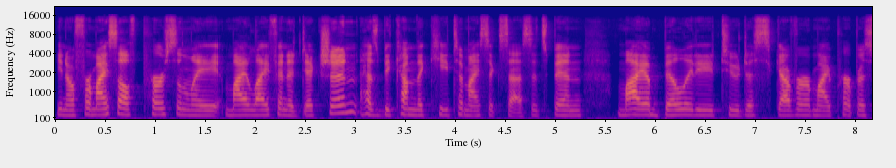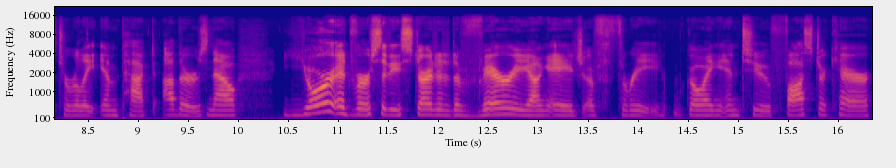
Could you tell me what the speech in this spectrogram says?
you know for myself personally my life in addiction has become the key to my success. It's been my ability to discover my purpose to really impact others. Now your adversity started at a very young age of three, going into foster care.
